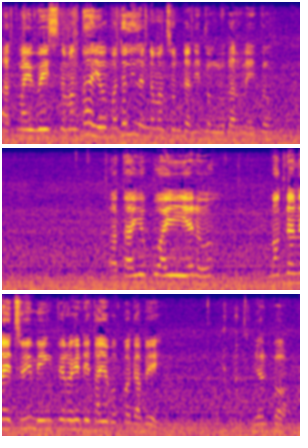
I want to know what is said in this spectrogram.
at may ways naman tayo madali lang naman sundan itong lugar na ito. At tayo po ay ano magna night swimming pero hindi tayo magpagabi. Yan po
